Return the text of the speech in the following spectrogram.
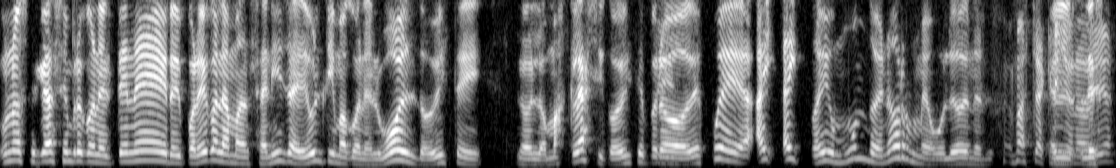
uno se queda siempre con el té negro y por ahí con la manzanilla y de última con el boldo, ¿viste? Y lo, lo más clásico, ¿viste? Pero después hay, hay, hay un mundo enorme, boludo, en el... Más chaqueño El- no les- había.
